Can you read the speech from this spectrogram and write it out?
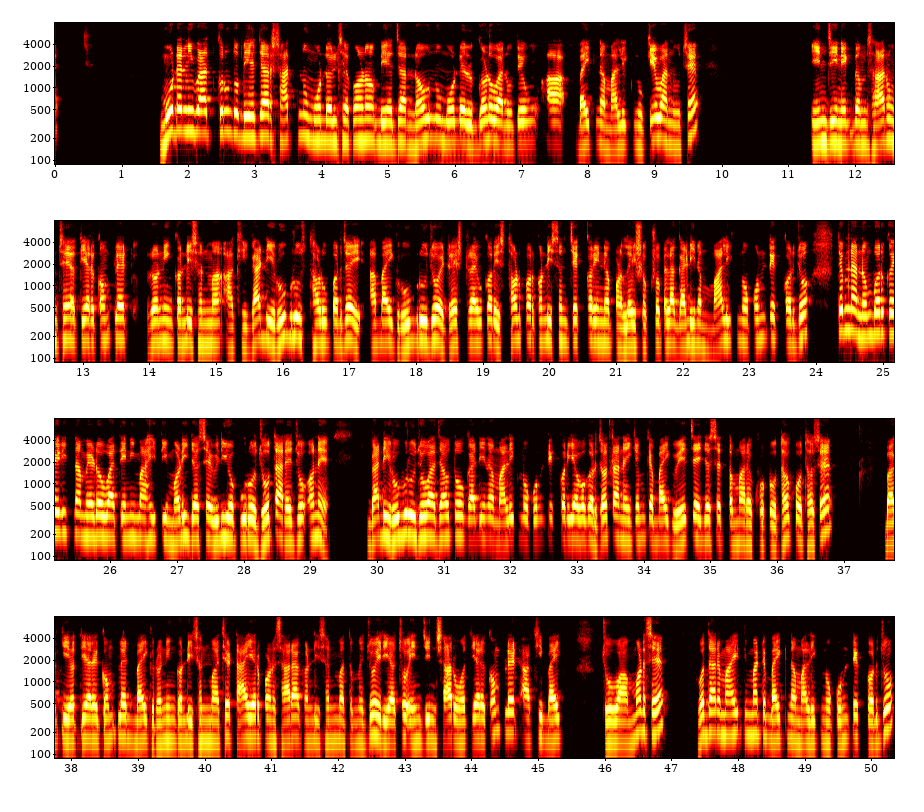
મોડલની વાત કરું તો બે હજાર સાતનું મોડલ છે, પણ બે હજાર નવનું મોડેલ ગણવાનું તેવું આ બાઇકના માલિકનું કહેવાનું છે. એન્જિન એકદમ સારું છે. અત્યારે કમ્પ્લેટ રનિંગ કન્ડિશનમાં આખી ગાડી રૂબરૂ સ્થળ ઉપર જઈ, આ બાઇક રૂબરૂ જોઈ ટેસ્ટ ડ્રાઈવ કરી, સ્થળ પર કન્ડિશન ચેક કરીને પણ લઈ શકશો. પહેલા ગાડીના માલિકનો કોન્ટેક કરજો. તેમના નંબર કઈ રીતના મેળવવા તેની માહિતી મળી જશે. વીડિયો પૂરો જોતા રહેજો અને ગાડી રૂબરૂ જોવા જાવ તો ગાડીના માલિકનો કોન્ટેક કર્યા વગર જતા નહીં. કેમ કે બાઇક વેચાઈ જશે, તમારે ખોટો ધક્કો થશે. બાકી અત્યારે કમ્પ્લેટ બાઇક રનિંગ કન્ડિશનમાં છે. ટાયર પણ સારા કન્ડિશનમાં તમે જોઈ રહ્યા છો. એન્જિન સારું. અત્યારે કમ્પ્લેટ આખી બાઇક જોવા મળશે. વધારે માહિતી માટે બાઇકના માલિકનો કોન્ટેક કરજો.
